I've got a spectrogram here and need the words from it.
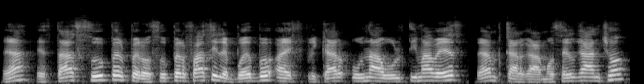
¿Ya? Está súper pero súper fácil, les vuelvo a explicar una última vez, ¿vean? cargamos el gancho,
